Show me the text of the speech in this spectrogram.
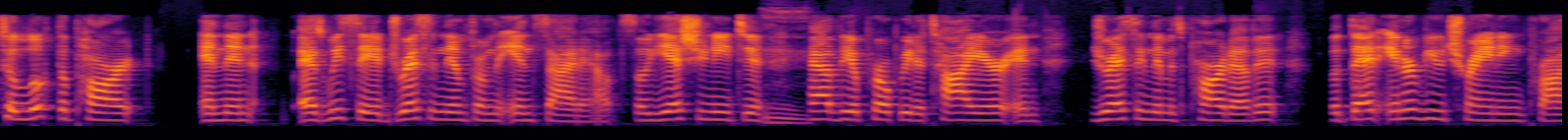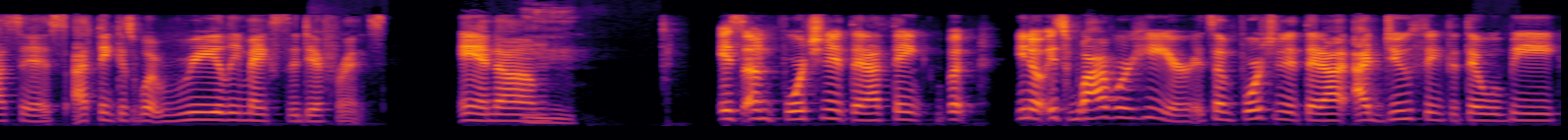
to look the part and then as we said dressing them from the inside out so yes you need to Mm. have the appropriate attire and dressing them is part of it but that interview training process i think is what really makes the difference and um, Mm. it's unfortunate that i think but you know, it's why we're here. It's unfortunate that I, I do think that there will be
